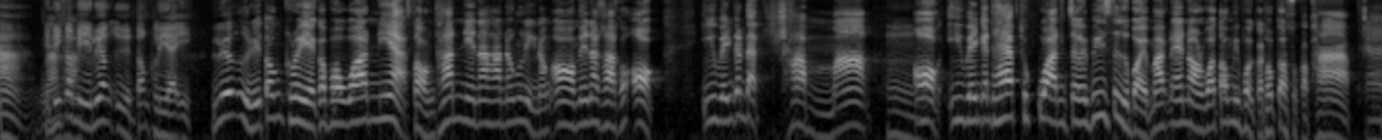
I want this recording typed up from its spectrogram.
อ่าทีนี้ก็มีเรื่องอื่นต้องเคลียร์อีก เรื่องอื่นที่ต้องเคลียร์ก็เพราะว่าเนี่ยสองท่านเนี่ยนะคะน้องหลิงน้องออมเนี่ยนะคะเขาออกอีเวนต์กันแบบฉ่ำมาก อืม ออกอีเวนต์กันแทบทุกวันเจอพี่สื่อบ่อยมากแน่นอนว่าต้องมีผลกระทบต่อสุขภาพ อ่า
